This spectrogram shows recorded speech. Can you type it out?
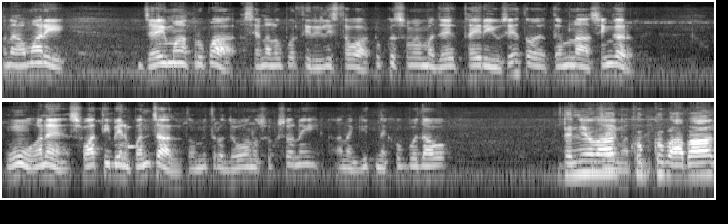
અને અમારી જય માં કૃપા ચેનલ ઉપરથી રિલીઝ થવા ટૂંક સમયમાં જય થઈ રહ્યું છે, તો તેમના સિંગર હું અને સ્વાતિબેન પંચાલ તો મિત્રો જોવાનું ચૂકશો નહીં અને ગીતને ખૂબ વધાવો ધન્યવાદ. ખૂબ ખૂબ આભાર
